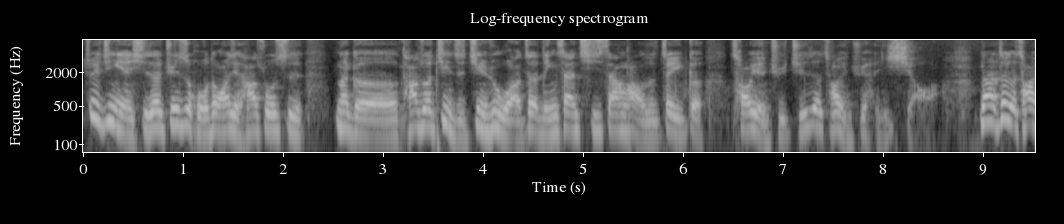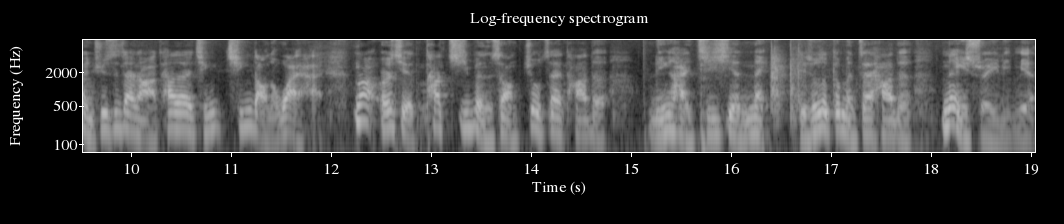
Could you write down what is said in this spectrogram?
最近演习的军事活动，而且他说是那个他说禁止进入啊，这零三七三号的这一个超演区，其实这超演区很小啊。那这个超演区是在哪？它在青青岛的外海，那而且它基本上就在它的领海基线内，也就是根本在它的内水里面。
